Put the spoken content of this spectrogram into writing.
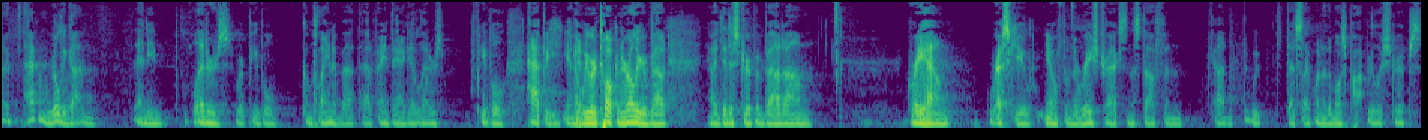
I haven't really gotten any letters where people complain about that. If anything, I get letters, people happy. You know, we were talking earlier about. You know, I did a strip about um, greyhound rescue, you know, from the racetracks and stuff. And God, we, that's like one of the most popular strips.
